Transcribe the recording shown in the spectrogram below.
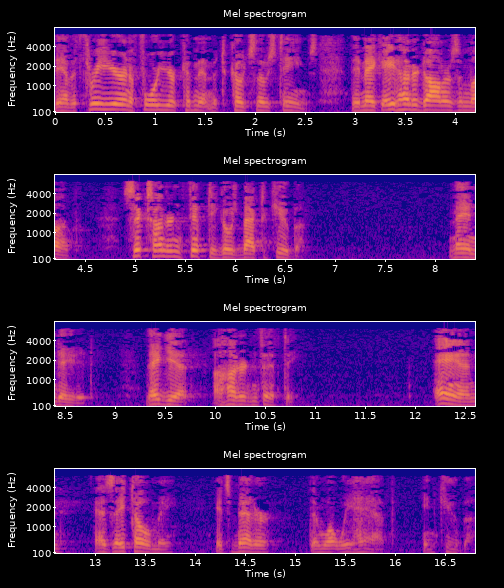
They have a three-year and a four-year commitment to coach those teams. They make $800 a month. 650 goes back to Cuba. Mandated. They get 150. And, as they told me, it's better than what we have in Cuba.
